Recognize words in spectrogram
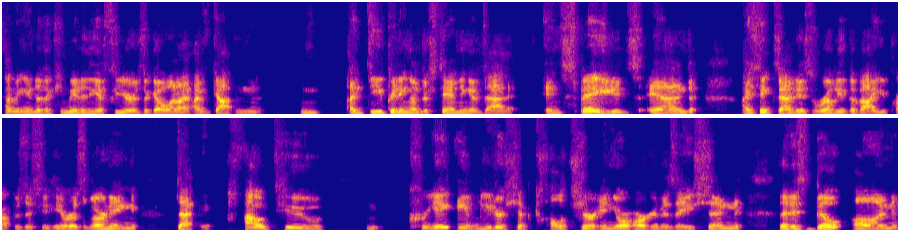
coming into the community a few years ago. And I, I've gotten a deepening understanding of that in spades. And I think that is really the value proposition here is learning that how to create a leadership culture in your organization that is built on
